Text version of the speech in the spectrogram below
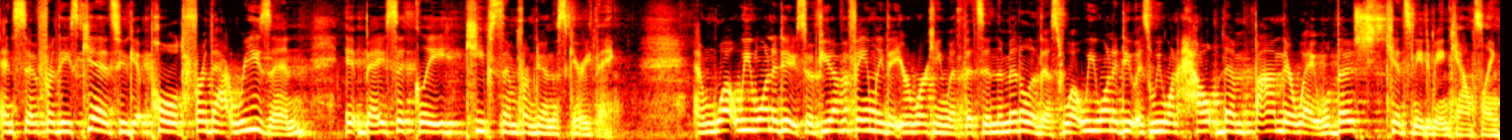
And so, for these kids who get pulled for that reason, it basically keeps them from doing the scary thing. And what we want to do, so if you have a family that you're working with that's in the middle of this, what we want to do is we want to help them find their way. Well, those kids need to be in counseling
